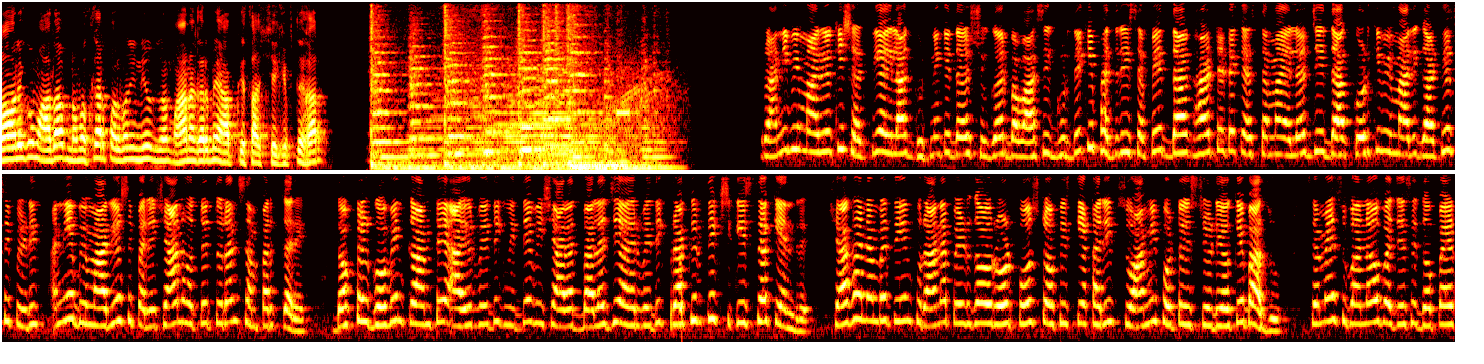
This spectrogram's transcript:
वालेकुम आदाब नमस्कार परवनी न्यूज़ महानगर में आपके साथ शेख इफ्तिखार। पुरानी बीमारियों की शर्तिया, इलाज घुटने के दर्द, शुगर, बवासीर, गुर्दे की फतरी, सफ़ेद दाग, हार्ट अटैक, अस्थमा, एलर्जी, दाग कोड़ की बीमारी, गाठियों से पीड़ित, अन्य बीमारियों से परेशान होते तुरंत संपर्क करें। डॉक्टर गोविंद कामटे, आयुर्वेदिक विद्या विशारद बालाजी, आयुर्वेदिक प्राकृतिक चिकित्सा केंद्र, शाखा नंबर तीन, पुराना पेड़गांव रोड, पोस्ट ऑफ़िस के करीब स्वामी फ़ोटो स्टूडियो के बाजू। समय सुबह नौ बजे से दोपहर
